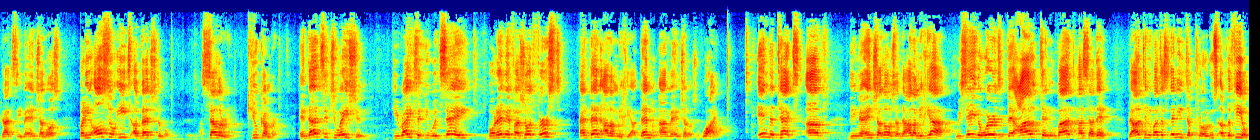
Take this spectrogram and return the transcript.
that's the me'en shalosh, but he also eats a vegetable, a celery, cucumber. In that situation, he writes that you would say borei nefashot first and then al hamichya, then uh, me'en shalosh. Why? In the text of the me'en shalosh of the al hamichya, we say the words ve'al tenuvat hasadeh. Ve'al tenuvat hasadeh means the produce of the field.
